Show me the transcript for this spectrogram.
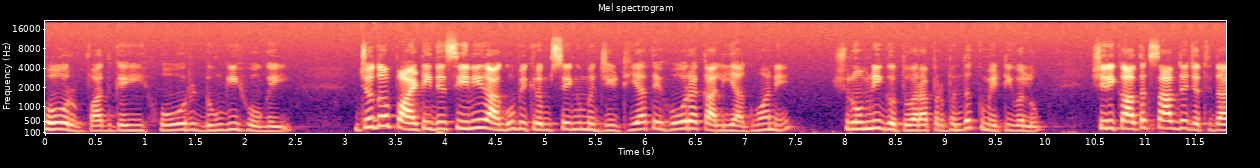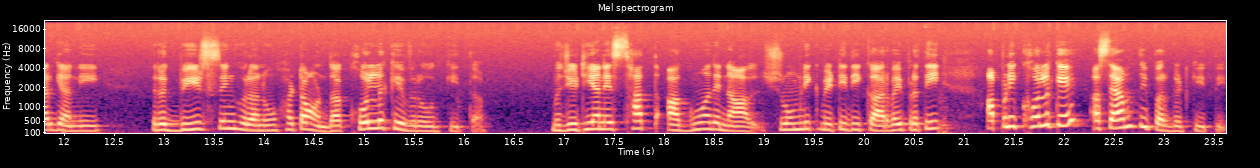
ਹੋਰ ਵੱਧ ਗਈ, ਹੋਰ ਡੂੰਗੀ ਹੋ ਗਈ। ਜਦੋਂ ਪਾਰਟੀ ਦੇ ਸੀਨੀਅਰ ਆਗੂ ਵਿਕਰਮ ਸਿੰਘ ਮਜੀਠੀਆ ਤੇ ਹੋਰ ਅਕਾਲੀ ਆਗੂਆਂ ਨੇ ਸ਼੍ਰੋਮਣੀ ਗੁਰਦੁਆਰਾ ਪ੍ਰਬੰਧਕ ਕਮੇਟੀ ਵੱਲੋਂ ਸ਼੍ਰੀ ਅਕਾਲ ਤਖਤ ਸਾਹਿਬ ਦੇ ਜਥੇਦਾਰ ਗਿਆਨੀ ਰਗਬੀਰ ਸਿੰਘ ਹੋਰਾਂ ਨੂੰ ਹਟਾਉਣ ਦਾ ਖੁੱਲ੍ਹ ਕੇ ਵਿਰੋਧ ਕੀਤਾ। ਮਜੀਠੀਆ ਨੇ ਸੱਤ ਆਗੂਆਂ ਦੇ ਨਾਲ ਸ਼੍ਰੋਮਣੀ ਕਮੇਟੀ ਦੀ ਕਾਰਵਾਈ ਪ੍ਰਤੀ ਆਪਣੀ ਖੁੱਲ੍ਹ ਕੇ ਅਸਹਿਮਤੀ ਪ੍ਰਗਟ ਕੀਤੀ।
